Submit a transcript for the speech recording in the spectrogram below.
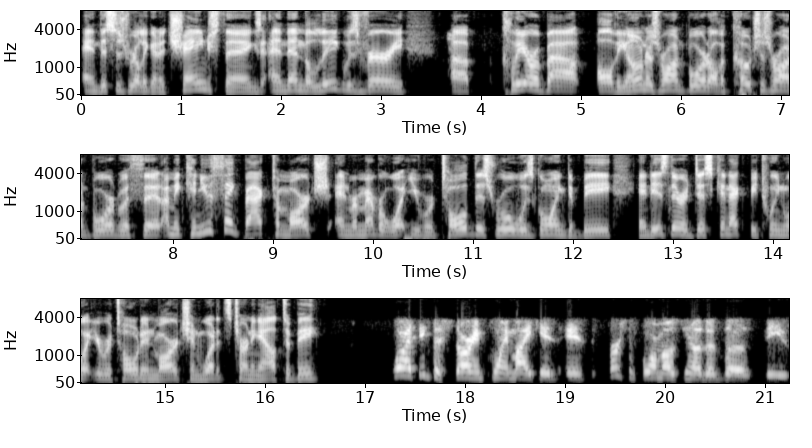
and this is really going to change things. And then the league was very uh, clear about all the owners were on board, all the coaches were on board with it. I mean, can you think back to March and remember what you were told this rule was going to be? And is there a disconnect between what you were told in March and what it's turning out to be? Well, I think the starting point, Mike, is is first and foremost, you know, the the the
